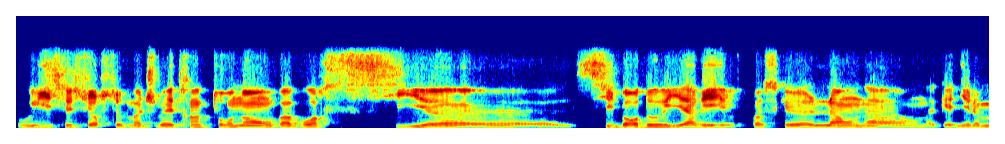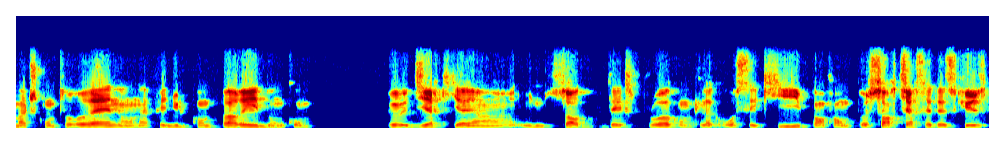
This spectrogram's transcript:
Oui, c'est sûr, ce match va être un tournant. On va voir si, euh, si Bordeaux y arrive, parce que là, on a, on a gagné le match contre Rennes, on a fait nul contre Paris, donc on peut dire qu'il y a une sorte d'exploit contre la grosse équipe. Enfin, on peut sortir cette excuse,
